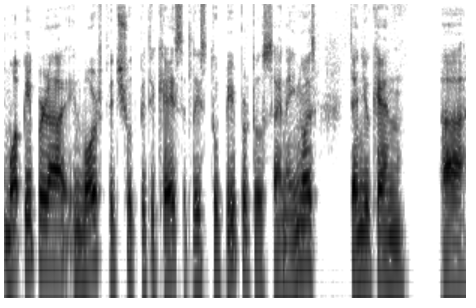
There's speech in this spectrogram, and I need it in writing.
more people are involved, which should be the case, at least two people to sign an invoice, then you can uh,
